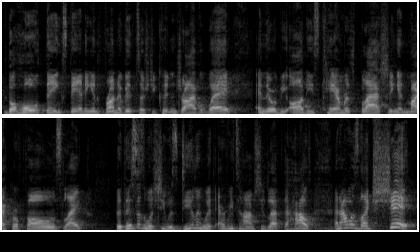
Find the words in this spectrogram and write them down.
The whole thing, standing in front of it so she couldn't drive away. And there would be all these cameras flashing and microphones. Like, but this is what she was dealing with every time she left the house. And I was like, shit,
